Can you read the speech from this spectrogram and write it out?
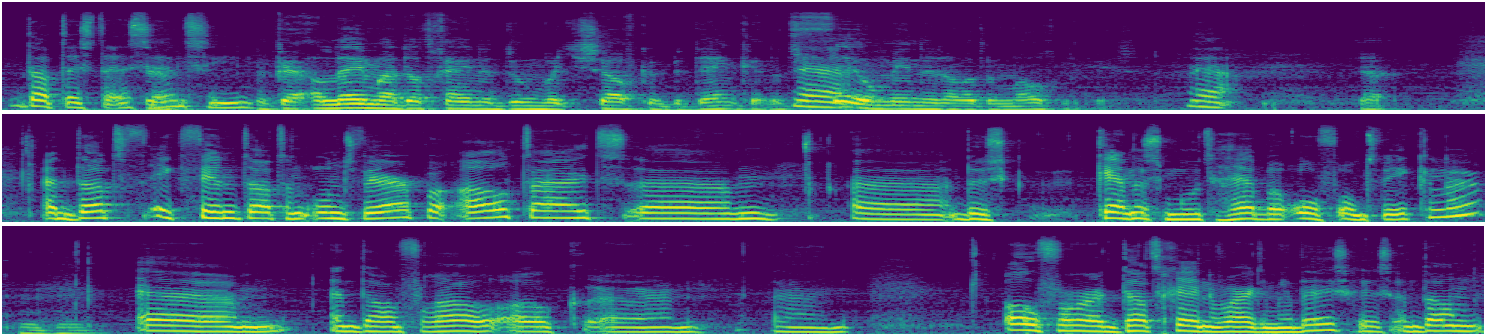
dat is de essentie. Dan kan je alleen maar datgene doen wat je zelf kunt bedenken. Dat is Ja. veel minder dan wat er mogelijk is. Ja. Ja. En dat, ik vind dat een ontwerper altijd ehm, eh, dus kennis moet hebben of ontwikkelen. Mhm. Ehm, en dan vooral ook ehm, over datgene waar hij mee bezig is. En dan,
